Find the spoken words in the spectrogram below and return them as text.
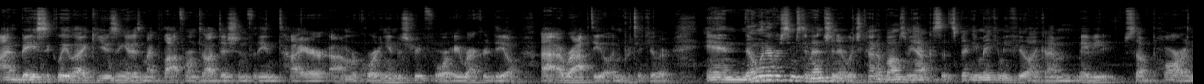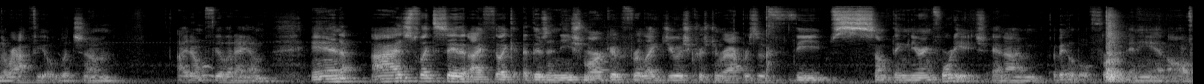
I'm basically like using it as my platform to audition for the entire um, recording industry for a record deal, uh, a rap deal in particular. And no one ever seems to mention it, which kind of bums me out because it's making making me feel like I'm maybe subpar in the rap field, which um, I don't feel that I am. And I just like to say that I feel like there's a niche market for like Jewish Christian rappers of the something nearing 40 age, and I'm available for any and all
